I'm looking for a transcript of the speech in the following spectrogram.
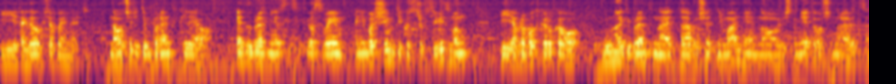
и тогда вы все поймете. На очереди бренд Cleo. Этот бренд меня зацепил своим небольшим деконструктивизмом и обработкой рукавов. Немногие бренды на это обращают внимание, но лично мне это очень нравится.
